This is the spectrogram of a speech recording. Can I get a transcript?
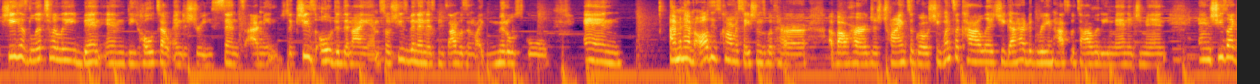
she has literally been in the hotel industry since I mean, like she's older than I am. So she's been in it since I was in like middle school. And I've been having all these conversations with her about her just trying to grow. She went to college, she got her degree in hospitality management, and she's like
